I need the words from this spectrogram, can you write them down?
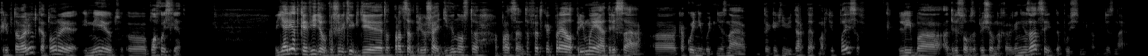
криптовалют, которые имеют плохой след. Я редко видел кошельки, где этот процент превышает 90%. Это, как правило, прямые адреса какой-нибудь, не знаю, каких-нибудь darknet маркетплейсов либо адресов запрещенных организаций, допустим, там, не знаю,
